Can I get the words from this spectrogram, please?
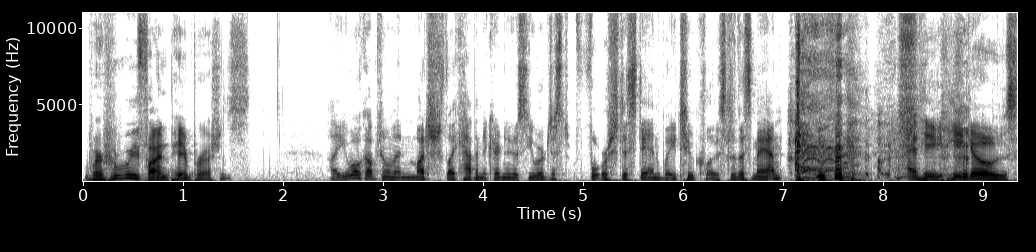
where would we find paintbrushes? Uh, you walk up to him, and much like happened to Kernunos, you were just forced to stand way too close to this man. and he, he goes,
